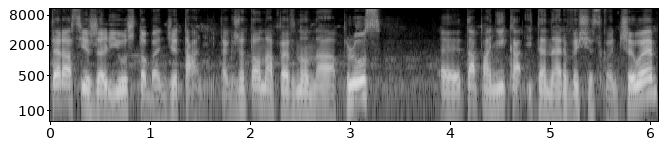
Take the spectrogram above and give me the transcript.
Teraz, jeżeli już, to będzie taniej. Także to na pewno na plus. E, Ta panika i te nerwy się skończyły.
